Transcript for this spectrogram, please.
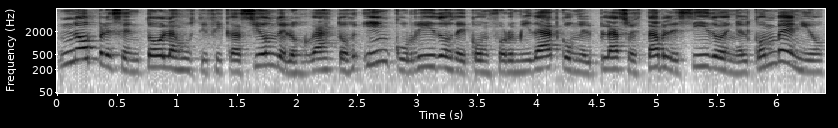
no presentó la justificación de los gastos incurridos de conformidad con el plazo establecido en el convenio,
